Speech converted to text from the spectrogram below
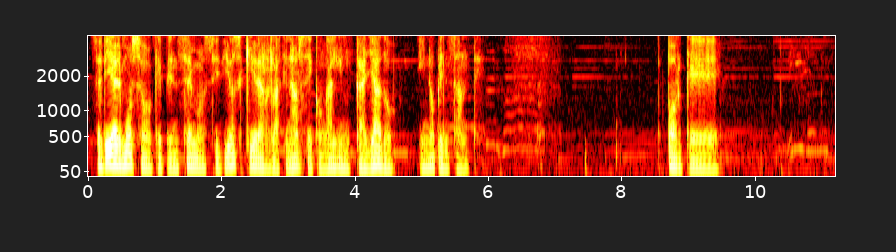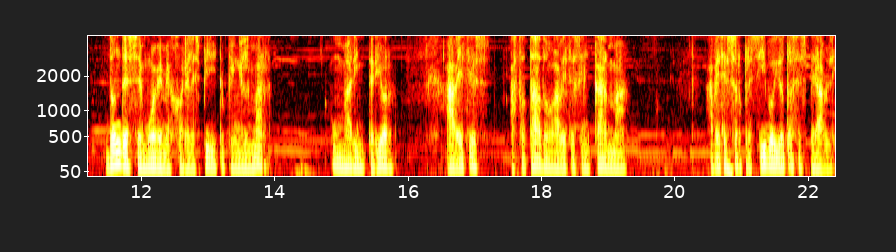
Sería hermoso que pensemos si Dios quiere relacionarse con alguien callado y no pensante. Porque ¿Dónde se mueve mejor el espíritu que en el mar? Un mar interior, a veces azotado, a veces en calma, a veces sorpresivo y otras esperable.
